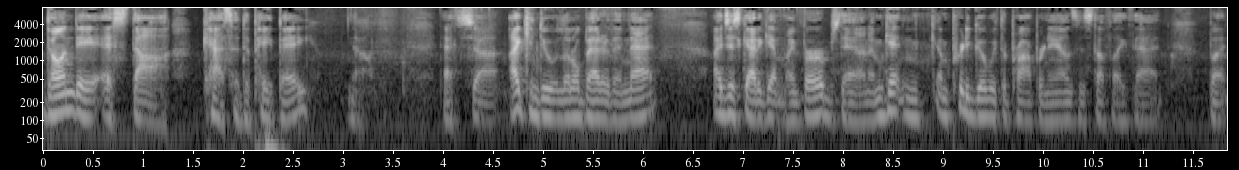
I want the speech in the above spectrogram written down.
Donde está Casa de Pepe? No, that's uh, I can do a little better than that. I just got to get my verbs down. I'm getting I'm pretty good with the proper nouns and stuff like that, but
